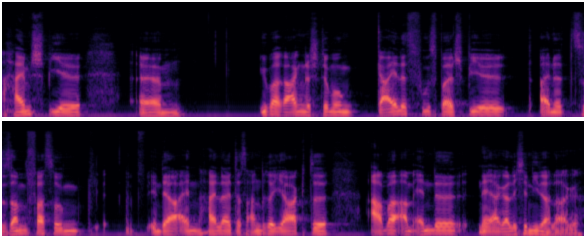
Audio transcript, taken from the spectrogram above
Heimspiel. Ähm, überragende Stimmung, geiles Fußballspiel, eine Zusammenfassung, in der ein Highlight das andere jagte, aber am Ende eine ärgerliche Niederlage.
